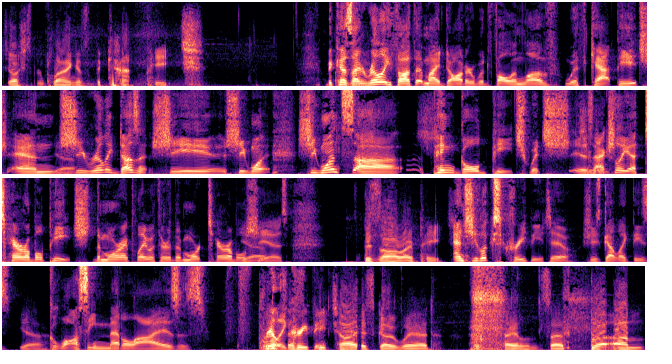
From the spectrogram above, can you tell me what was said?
Josh's been playing as the Cat Peach. because I really thought that my daughter would fall in love with Cat Peach, and Yeah. she really doesn't. She she want she wants uh, Pink Gold Peach, which is actually a terrible peach. The more I play with her, the more terrible she is, Bizarro Peach. and she looks creepy too. She's got like these Yeah. glossy metal eyes. is really Princess creepy. Peach eyes go weird, as Talon said. But um,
